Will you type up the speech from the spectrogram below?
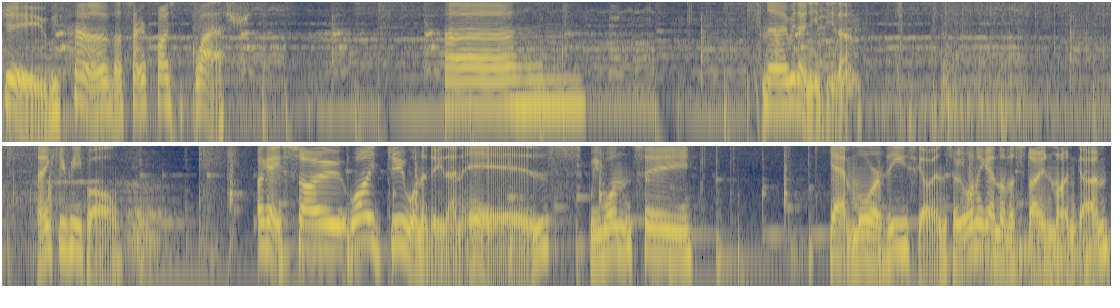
do. We have a sacrifice to flash. Um, no, we don't need to do that. Thank you, people. Okay, so what I do want to do then is we want to get more of these going. So we want to get another stone mine going.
